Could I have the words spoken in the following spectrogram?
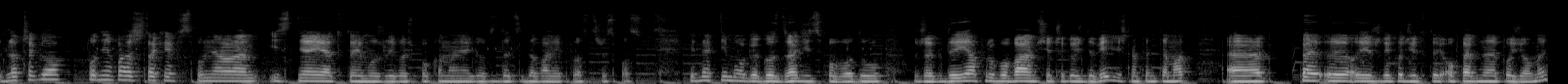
Dlaczego? Ponieważ, tak jak wspomniałem, istnieje tutaj możliwość pokonania go w zdecydowanie prostszy sposób. Jednak nie mogę go zdradzić z powodu, że gdy ja próbowałem się czegoś dowiedzieć na ten temat, e, jeżeli chodzi tutaj o pewne poziomy,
